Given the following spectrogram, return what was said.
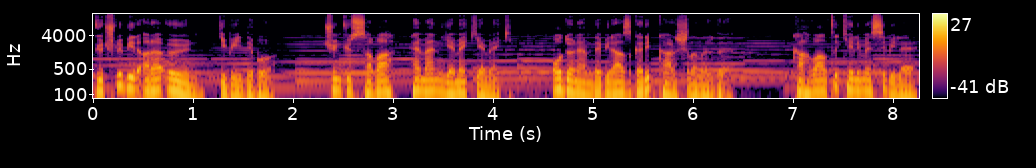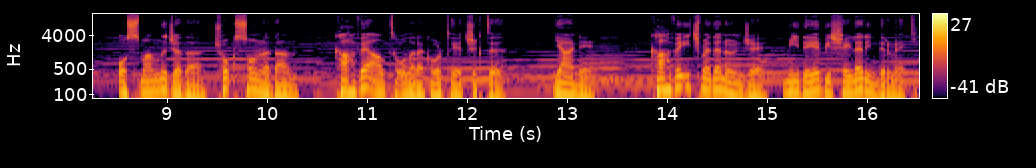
güçlü bir ara öğün gibiydi bu. Çünkü sabah hemen yemek yemek. O dönemde biraz garip karşılanırdı. Kahvaltı kelimesi bile Osmanlıca'da çok sonradan kahve altı olarak ortaya çıktı. Yani kahve içmeden önce mideye bir şeyler indirmek.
